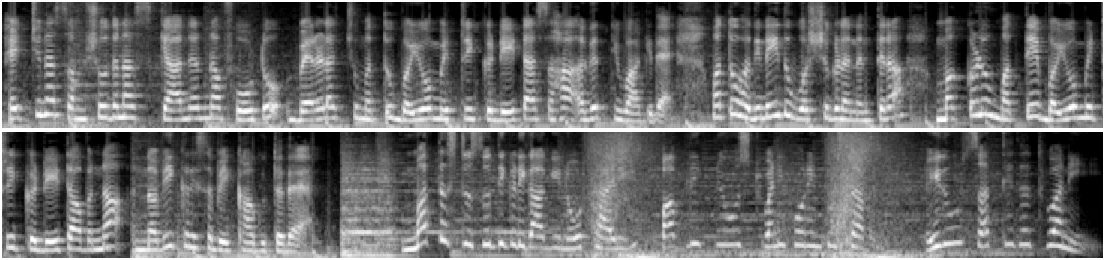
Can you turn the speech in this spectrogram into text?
ಹೆಚ್ಚಿನ ಸಂಶೋಧನಾ ಸ್ಕ್ಯಾನರ್ನ ಫೋಟೋ, ಬೆರಳಚ್ಚು ಮತ್ತು ಬಯೋಮೆಟ್ರಿಕ್ ಡೇಟಾ ಸಹ ಅಗತ್ಯವಾಗಿದೆ. ಮತ್ತು ಹದಿನೈದು ವರ್ಷಗಳ ನಂತರ ಮಕ್ಕಳು ಮತ್ತೆ ಬಯೋಮೆಟ್ರಿಕ್ ಡೇಟಾವನ್ನ ನವೀಕರಿಸಬೇಕಾಗುತ್ತದೆ. ಮತ್ತಷ್ಟು ಸುದ್ದಿಗಳಿಗಾಗಿ ನೋಡ್ತಾ ಇರಿ Public News twenty four into seven. ಇದು ಸತ್ಯದ ಧ್ವನಿ.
